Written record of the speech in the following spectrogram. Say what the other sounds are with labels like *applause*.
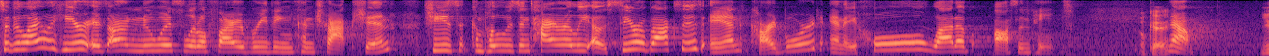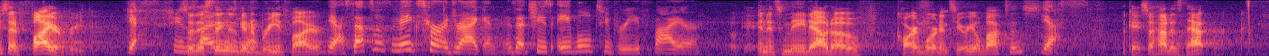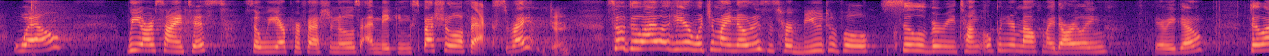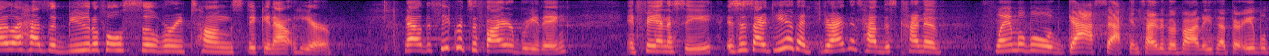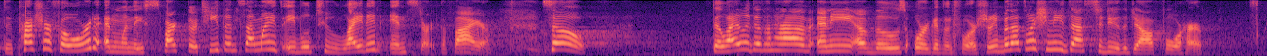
So Delilah here is our newest little fire-breathing contraption. She's composed entirely of cereal boxes and cardboard and a whole lot of awesome paint. Okay. Now, You said fire breathing. yes, she's So this thing is going to breathe fire? Yes, that's what makes her a dragon, is that she's able to breathe fire. Okay. And it's made out of cardboard and cereal boxes? Yes. Okay, so how does that work? Well, we are scientists, so we are professionals at making special effects, right? Okay. So Delilah here, what you might notice is her beautiful silvery tongue. Open your mouth, my darling. There we go. Delilah has a beautiful silvery tongue sticking out here. Now, the secrets of fire breathing in fantasy is this idea that dragons have this kind of flammable gas sac inside of their bodies that they're able to pressure forward, and when they spark their teeth in some way, it's able to light it and start the fire. So, Delilah doesn't have any of those organs, unfortunately, but that's why she needs us to do the job for her.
